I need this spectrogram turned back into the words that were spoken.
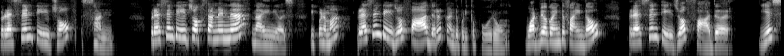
Present age of son present age of son என்ன? நைன் இயர்ஸ் இப்போ நம்ம ப்ரெசன்டேஜ் ஆஃப் ஃபாதரை கண்டுபிடிக்க போகிறோம் what we are going to find out percentage of fathers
